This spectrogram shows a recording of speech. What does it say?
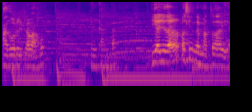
adoro el trabajo, me encanta. Y ayudar a los pacientes más todavía.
